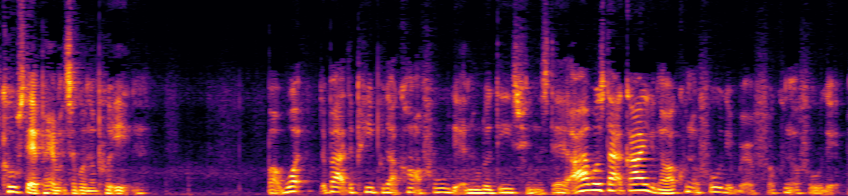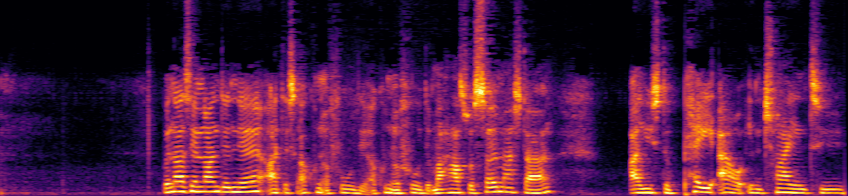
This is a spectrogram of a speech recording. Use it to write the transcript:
of course their parents are going to put in. But what about the people that can't afford it and all of these things there? I was that guy, you know, I couldn't afford it, bro. I couldn't afford it. When I was in London, yeah, I just I couldn't afford it. I couldn't afford it. My house was so mashed down. I used to pay out in trying to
